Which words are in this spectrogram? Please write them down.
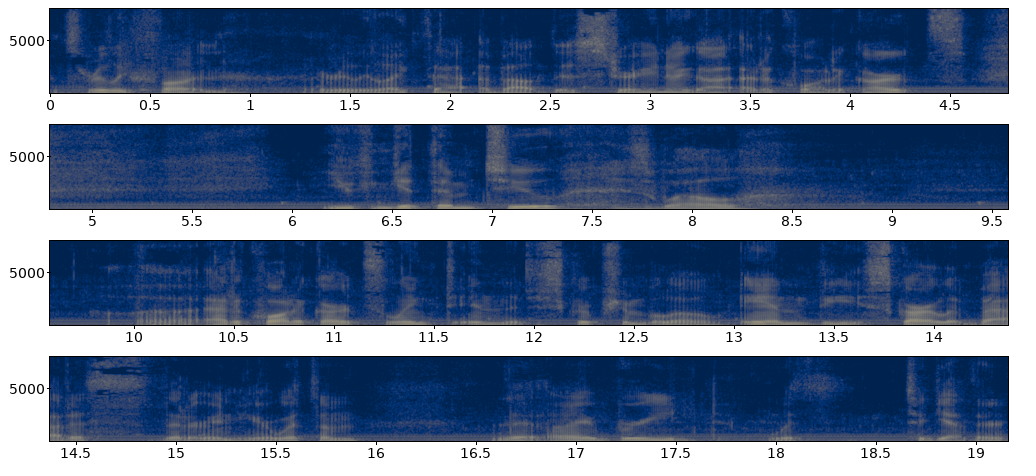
that's really fun. I really like that about this strain I got at Aquatic Arts. You can get them too, as well, uh, at Aquatic Arts, linked in the description below, and the Scarlet Badis that are in here with them that I breed with together.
